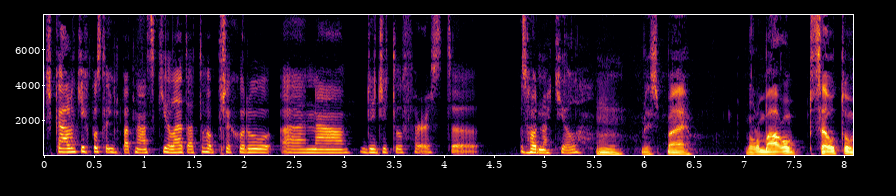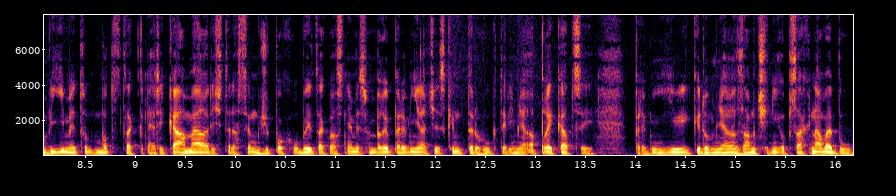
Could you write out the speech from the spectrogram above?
škálu těch posledních 15 let a toho přechodu eh, na digital first eh, zhodnotil? Hmm, my jsme Ono málo se o tom ví, my to moc tak neříkáme, ale když teda se můžu pochlubit, tak vlastně my jsme byli první na českém trhu, který měl aplikaci. První, kdo měl zamčený obsah na webu.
